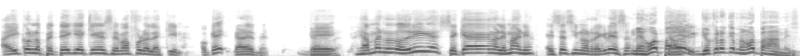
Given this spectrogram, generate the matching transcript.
ahí con Lopetegui aquí en el semáforo de la esquina, ¿ok? Gareth Bale. Eh, James Rodríguez se queda en Alemania, ese sí no regresa. Mejor para él. Yo creo que mejor para James.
